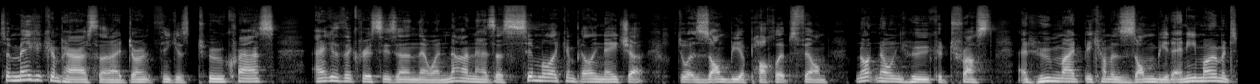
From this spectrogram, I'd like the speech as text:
To make a comparison that I don't think is too crass, Agatha Christie's And There Were None has a similar compelling nature to a zombie apocalypse film, not knowing who you could trust and who might become a zombie at any moment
